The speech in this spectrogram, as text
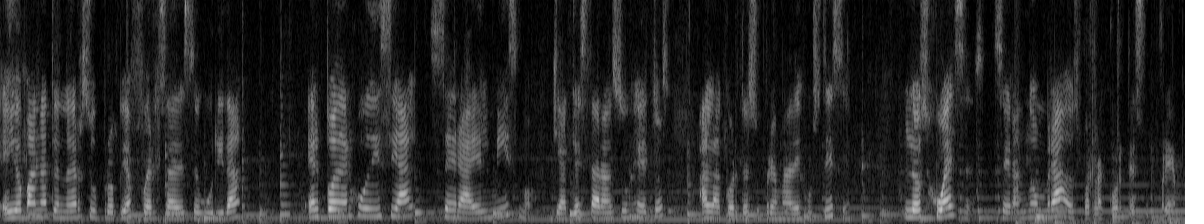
Ellos van a tener su propia fuerza de seguridad el Poder Judicial será el mismo, ya que estarán sujetos a la Corte Suprema de Justicia. Los jueces serán nombrados por la Corte Suprema.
